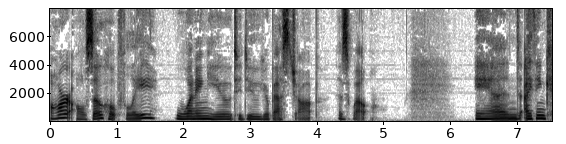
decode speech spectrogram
are also, hopefully, wanting you to do your best job as well. And I think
